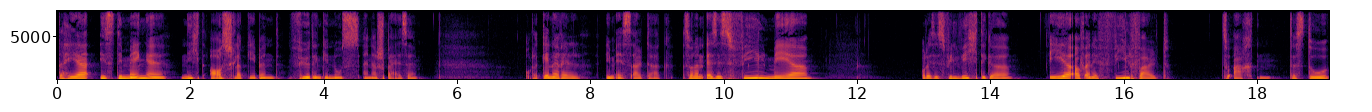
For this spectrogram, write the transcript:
Daher ist die Menge nicht ausschlaggebend für den Genuss einer Speise oder generell im Essalltag, sondern es ist viel mehr oder es ist viel wichtiger, eher auf eine Vielfalt zu achten, dass du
